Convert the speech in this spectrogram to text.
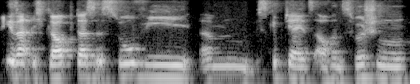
wie gesagt, ich glaube, das ist so wie, ähm, es gibt ja jetzt auch inzwischen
